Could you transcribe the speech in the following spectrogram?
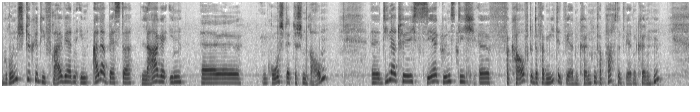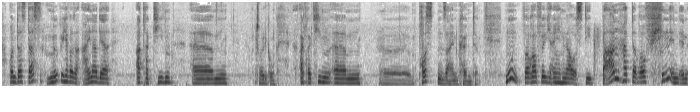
Grundstücke, die frei werden, in allerbester Lage in äh, großstädtischem Raum, äh, die natürlich sehr günstig äh, verkauft oder vermietet werden könnten, verpachtet werden könnten. Und dass das möglicherweise einer der attraktiven, ähm, Entschuldigung, attraktiven ähm, äh, Posten sein könnte. Nun, worauf will ich eigentlich hinaus? Die Bahn hat daraufhin in, in,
